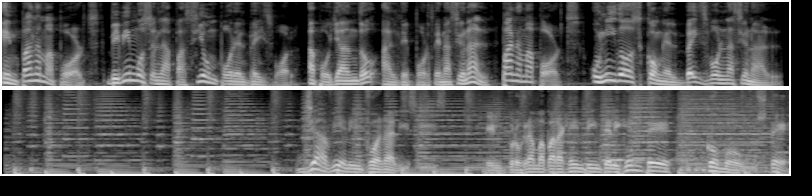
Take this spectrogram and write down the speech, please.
En Panama Ports vivimos la pasión por el béisbol, apoyando al deporte nacional. Panama Ports, unidos con el béisbol nacional. Ya viene InfoAnálisis, el programa para gente inteligente como usted.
